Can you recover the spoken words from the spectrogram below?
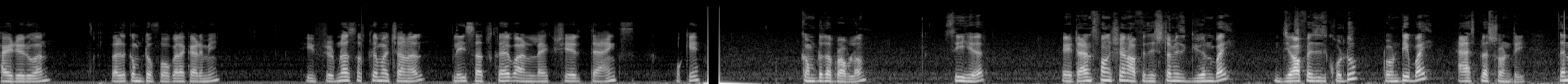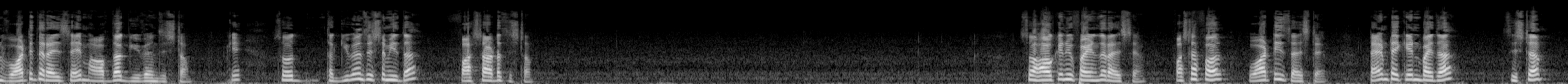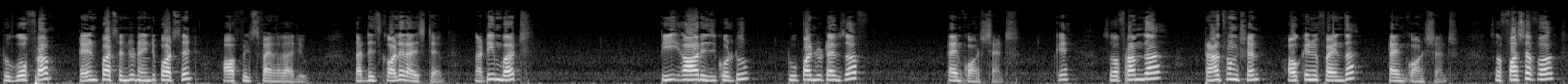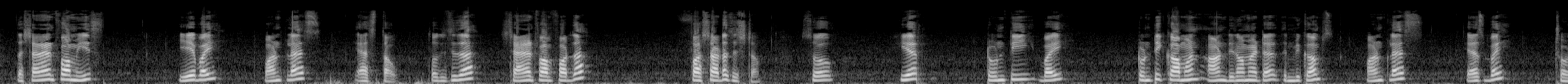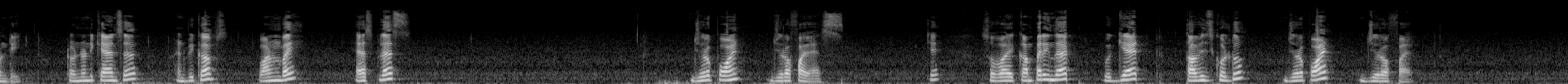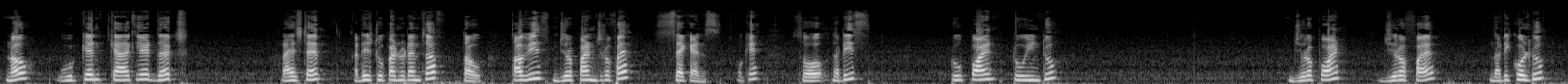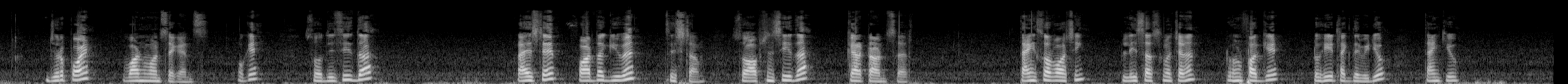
Hi everyone, welcome to Fokal Academy. If you have not subscribed my channel, please subscribe and like, share. Thanks. Okay. Come to the problem. See here, a transfer function of a system is given by g of s is equal to 20 by s plus 20. Then what is the rise time of the given system? Okay. So the given system is the first order system. So how can you find the rise time? First of all, what is rise time? Time taken by the system to go from 10% to 90% of its final value. That is called a rise time. Nothing but TR is equal to 2.2 times of time constant. Okay. So from the transfer function, how can you find the time constant? So first of all, the standard form is a by 1 plus s tau. So this is the standard form for the first order system. So here 20 by 20 common on denominator then becomes 1 plus s by 20 20 20 cancel and becomes 1 by s plus 0.05s okay. So by comparing that we get tau is equal to 0.05 now we can calculate that rise time that is 2.2 times of tau. Tau is 0.05 seconds. Okay. So that is 2.2 into 0.05 that equal to 0.11 seconds. Okay? So this is the rise time for the given system. So option c is the correct answer. Thanks for watching. Please subscribe my channel. Don't forget to hit like the video. Thank you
